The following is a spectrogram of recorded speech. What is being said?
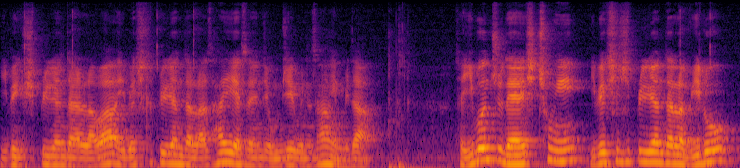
260빌리언 달러와 270빌리언 달러 사이에서 현재 움직이고 있는 상황입니다. 자, 이번 주 내 시총이 270빌리언 달러 위로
